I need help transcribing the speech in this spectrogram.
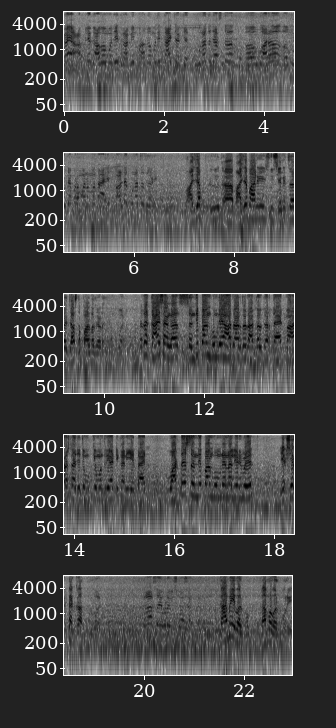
काय आपल्या गावामध्ये ग्रामीण भागामध्ये काय चर्चा आहे? कोणाचं जास्त वारं मोठ्या प्रमाणामध्ये आहे पारडा कोणाचं जड आहे? भाजप भाजप आणि शिवसेनेचं जास्त पारडा जड आहे. आता काय सांगाल? संदीपान भुमरे आज अर्ज दाखल करतायत. महाराष्ट्र राज्याचे मुख्यमंत्री या ठिकाणी येत आहेत वाटतं संदीपान भुमरेंना लीड मिळेल? एकशे एक टक्का. का असा एवढा विश्वास आहे कामही भरपूर कामं भरपूर आहे.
